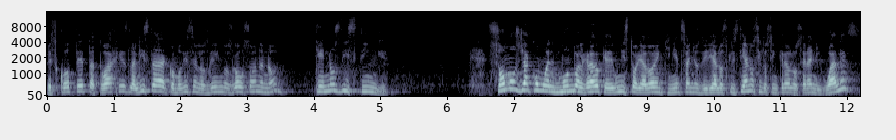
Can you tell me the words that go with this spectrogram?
Escote, tatuajes. La lista, como dicen los gringos, goes on and on. ¿Qué nos distingue? ¿Somos ya como el mundo al grado que un historiador en 500 años diría, los cristianos y los incrédulos eran iguales?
